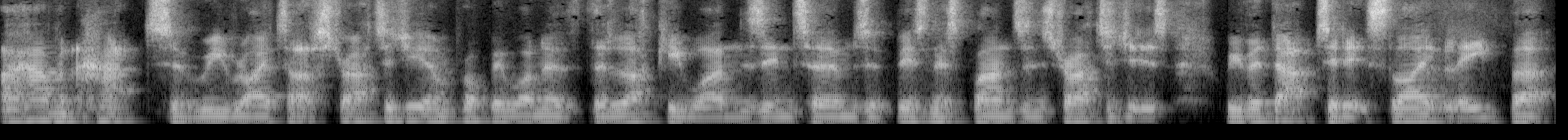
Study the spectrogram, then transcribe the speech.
I haven't had to rewrite our strategy. I'm probably one of the lucky ones in terms of business plans and strategies. We've adapted it slightly, but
